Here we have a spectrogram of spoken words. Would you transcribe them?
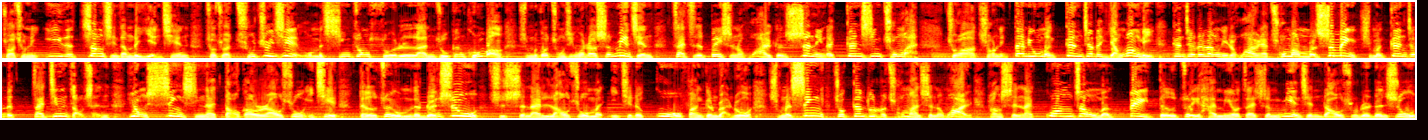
抓住，你一一的彰显在我们的眼前，抓出来除去一切我们心中所有的拦阻跟捆绑，使我们能够重新回到神面前，再次被神的话语跟圣灵来更新充满，主啊，求你带领我们更加的仰望你，更加的让你的话语来充满我们的生命，使我们更加的在今早晨用信心来祷告，饶恕一切得罪我们的人事物，使神来饶恕我们一切的过犯跟软弱，使我们的心就更多的充满神的话语，让神来光照我们被得罪还没有在神面前饶恕的人事物，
